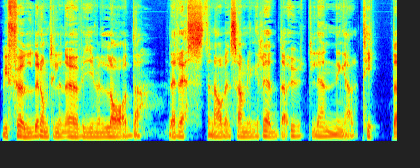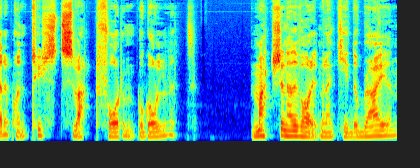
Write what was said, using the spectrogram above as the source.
Vi följde dem till en övergiven lada, där resterna av en samling rädda utlänningar tittade på en tyst svart form på golvet. Matchen hade varit mellan Kid och Brian,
